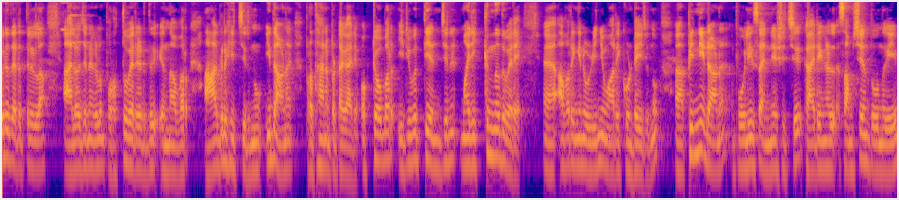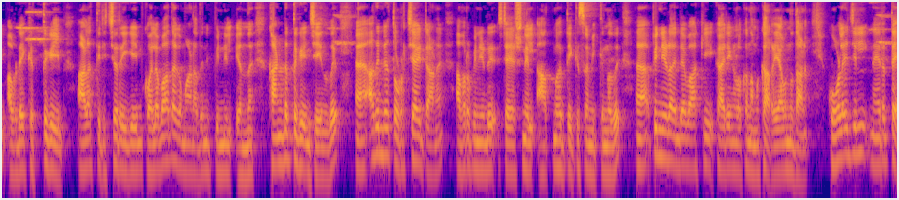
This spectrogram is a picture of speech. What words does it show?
ഒരു തരത്തിലുള്ള ആലോചനകളും പുറത്തു വരരുത് എന്നവർ ആഗ്രഹിച്ചിരുന്നു. ഇതാണ് പ്രധാനപ്പെട്ട കാര്യം. ഒക്ടോബർ ഇരുപത്തിയഞ്ചിന് മരിക്കുന്നത് വരെ അവർ ഇങ്ങനെ ഒഴിഞ്ഞു മാറിക്കൊണ്ടേയിരുന്നു. പിന്നീടാണ് പോലീസ് അന്വേഷിച്ച് കാര്യങ്ങൾ സംശയം തോന്നുകയും അവിടേക്ക് എത്തുകയും ആളെ തിരിച്ചറിയുകയും കൊലപാതകമാണ് അതിന് പിന്നിൽ എന്ന് കണ്ടെത്തുകയും ചെയ്യുന്നത്. അതിന്റെ തുടർച്ചയായിട്ടാണ് അവർ പിന്നീട് സ്റ്റേഷനിൽ ആത്മഹത്യക്ക് ശ്രമിക്കുന്നത്. പിന്നീട് അതിന്റെ ബാക്കി കാര്യങ്ങളൊക്കെ നമുക്ക് അറിയാവുന്നതാണ്. കോളേജിൽ നേരത്തെ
